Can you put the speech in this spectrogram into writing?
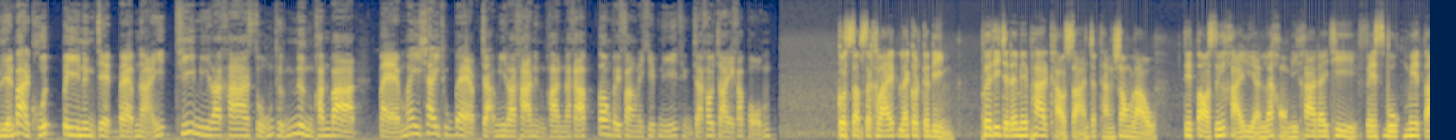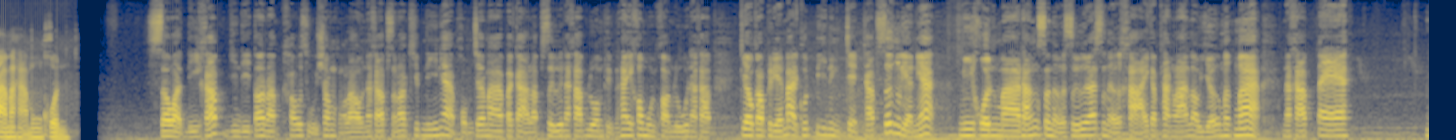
เหรียญบาทคุดปี 17 แบบไหนที่มีราคาสูงถึง 1,000 บาท แต่ไม่ใช่ทุกแบบจะมีราคา 1,000 นะครับ ต้องไปฟังในคลิปนี้ถึงจะเข้าใจครับผม กด subscribe และกดกระดิ่ง เพื่อที่จะได้ไม่พลาดข่าวสารจากทางช่องเรา ติดต่อซื้อขายเหรียญและของมีค่าได้ที่ Facebook เมตตามหามงคล สวัสดีครับ ยินดีต้อนรับเข้าสู่ช่องของเรานะครับสำหรับคลิปนี้เนี่ยผมจะมาประกาศรับซื้อนะครับ รวมถึงให้ข้อมูลความรู้นะครับ เกี่ยวกับเหรียญบาทคุดปี 17 ครับ ซึ่งเหรียญเนี้ยมีคนมาทั้งเสนอซื้อและเสนอขายกับทางร้านเราเยอะมากๆนะครับ แต่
